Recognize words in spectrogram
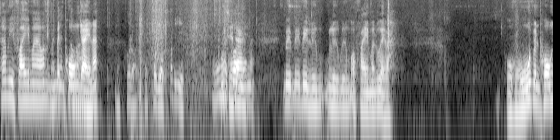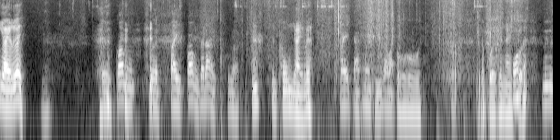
ถ้ามีไฟมามันมันเป็นยังโพรงสว่างใหญ่นะคุณหลอดขยับเข้าไปอีกโอ้เนี่ยเสียก้อนดายนั้นน่ะไม่ไม่ไม่ลืมลืมลืมเอาไฟมาด้วยปะโอ้โหเป็นโพรงใหญ่เลย เปิดกล้อง เปิดไฟกล้องก็ได้คุณหลอดฮะเป็นโพรงใหญ่เลย ไฟจากมือถือเราอะโอ้ยแล้วเปิดยังไงโอ้เปิดลื่น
